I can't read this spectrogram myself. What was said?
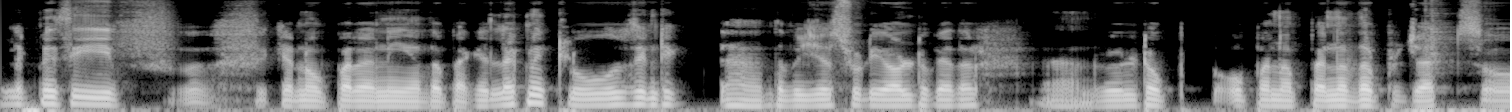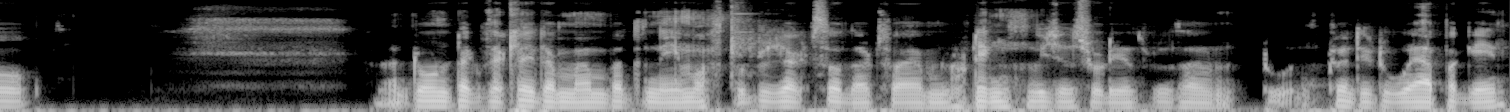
Let me see if, if, we can open any other package. Let me close into uh, the Visual Studio altogether and we'll open up another project. So I don't exactly remember the name of the project so that's why I'm loading Visual Studio 2022 app again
